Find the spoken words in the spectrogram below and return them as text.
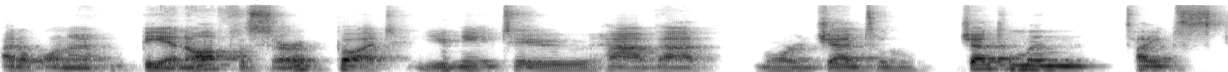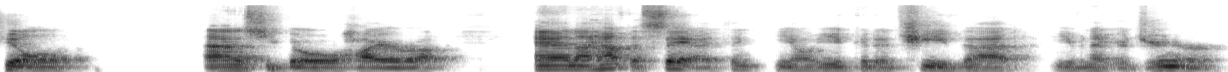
I don't want to be an officer, but you need to have that more gentle gentleman type skill as you go higher up. And I have to say, I think you know you could achieve that even at your junior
